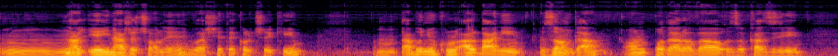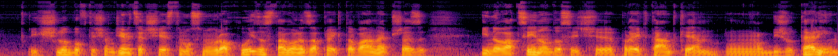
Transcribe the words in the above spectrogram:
mm, na, jej narzeczony właśnie te kolczyki. Mm, Abuniu król Albanii Zonga. On podarował z okazji ich ślubu w 1938 roku i zostały one zaprojektowane przez innowacyjną dosyć e, projektantkę mm, biżuterii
